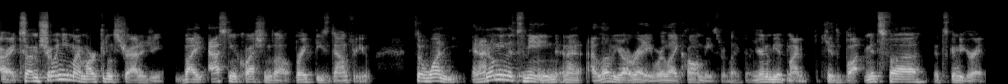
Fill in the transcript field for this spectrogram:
All right. So I'm showing you my marketing strategy. By asking you questions, I'll break these down for you. So one, and I don't mean this mean, and I, I love you already. We're like homies. We're like, you're going to be at my kid's bat mitzvah. It's going to be great.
